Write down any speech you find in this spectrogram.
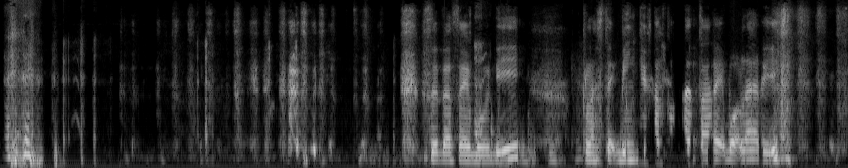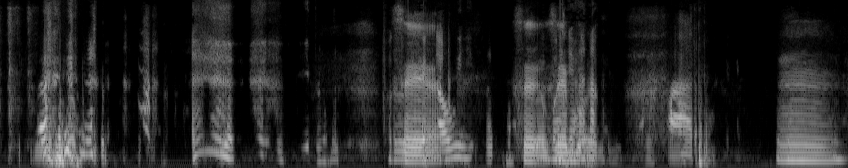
Sudah saya body, plastik bingkisan saya tarik bawa lari. perlu Saya- diketahui Saya saya anak besar. Hmm.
